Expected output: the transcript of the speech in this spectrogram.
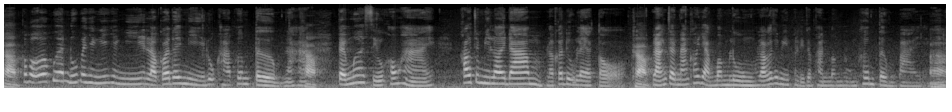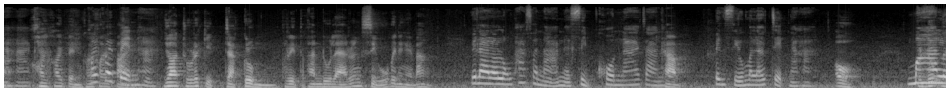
ครับก็บอกเออเพื่อนหนูเป็นอย่างนี้อย่างนี้ เราก็ได้มีลูกค้าเพิ่มเติมนะคะ ครับ แต่เมื่อสิวเขาหาย เขาจะมีรอยดำแล้วก็ดูแลต่อ ครับ หลังจากนั้นเขาอยากบำรุง เราก็จะมีผลิตภัณฑ์บำรุงเพิ่มเติมไปอย่างนี้นะคะอ่าค่อยๆเป็น ค่อยๆค่อยๆไปเป็นค่ะ ยอดธุรกิจจากกลุ่มผลิตภัณฑ์ดูแลเรื่องสิวเป็นยังไงบ้าง เวลาเราลงภาคสนามเนี่ยสิบคนนะอาจารย์ ครับ เป็นสิวมาแล้วเจ็ดนะคะ โอ้มาดูเล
